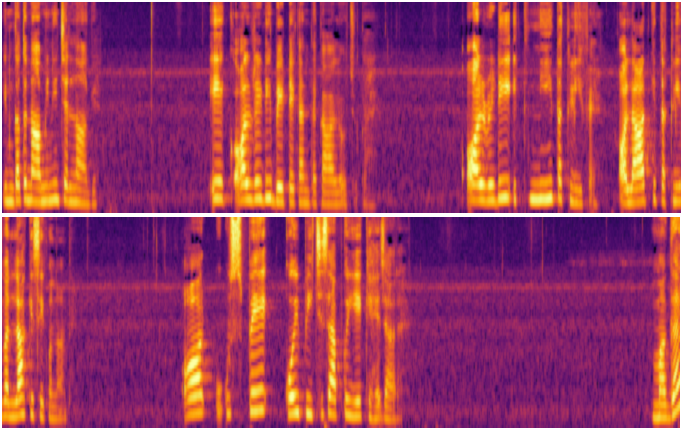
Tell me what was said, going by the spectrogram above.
ان کا تو نام ہی نہیں چلنا آگے۔ ایک آلریڈی بیٹے کا انتقال ہو چکا ہے۔ آلریڈی اتنی تکلیف ہے۔ اولاد کی تکلیف اللہ کسی کو نہ دے۔ اور اس پہ کوئی پیچھے سے آپ کو یہ کہے جا رہا ہے۔ مگر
